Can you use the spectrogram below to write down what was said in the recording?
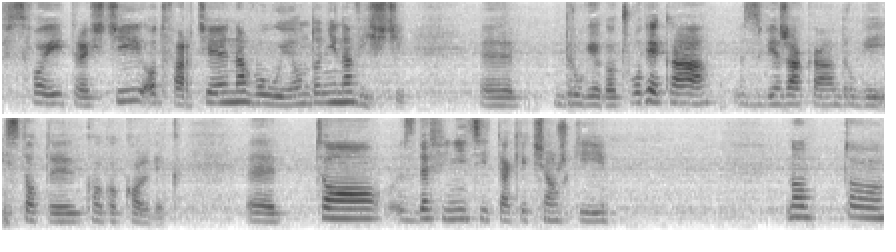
w swojej treści otwarcie nawołują do nienawiści y, drugiego człowieka, zwierzaka, drugiej istoty, kogokolwiek. Y, To z definicji takie książki, no to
